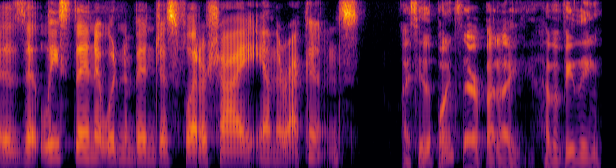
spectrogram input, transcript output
is at least then it wouldn't have been just Fluttershy and the raccoons. I see the points there, but I have a feeling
